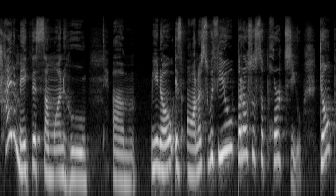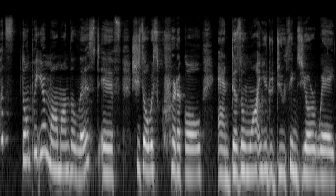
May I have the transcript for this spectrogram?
try to make this someone who, um, you know, is honest with you, but also supports you. Don't put don't put your mom on the list if she's always critical and doesn't want you to do things your way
